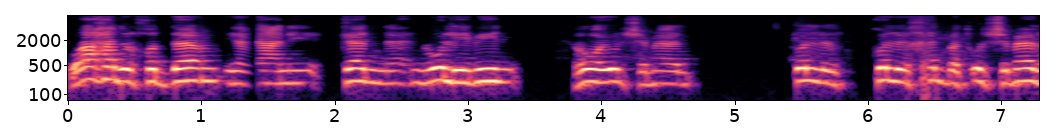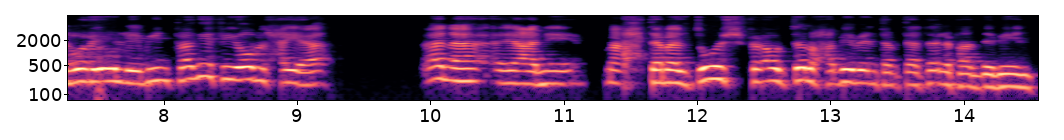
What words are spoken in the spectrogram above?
واحد الخدام يعني كان نقول يمين هو يقول شمال. كل كل الخدمه تقول شمال هو يقول يمين. فجي في يوم الحقيقة أنا يعني ما احتملتوش فقلت له حبيبي أنت بتعترف عند مين؟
